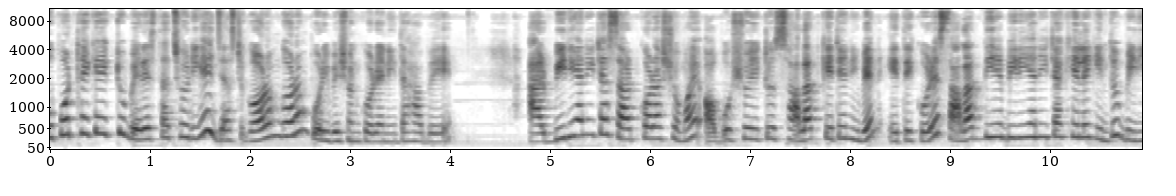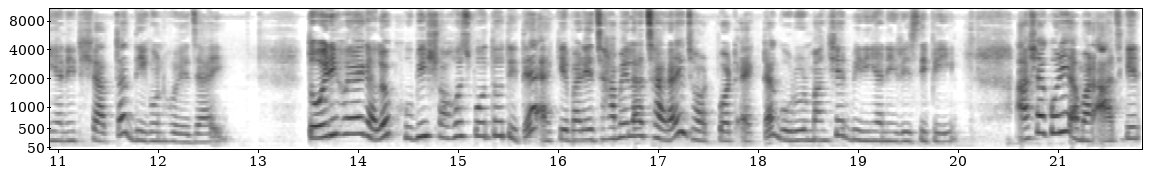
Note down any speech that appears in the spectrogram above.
উপর থেকে একটু বেরেস্তা ছড়িয়ে জাস্ট গরম গরম পরিবেশন করে নিতে হবে। আর বিরিয়ানিটা সার্ভ করার সময় অবশ্যই একটু সালাদ কেটে নেবেন। এতে করে সালাদ দিয়ে বিরিয়ানিটা খেলে কিন্তু বিরিয়ানির স্বাদটা দ্বিগুণ হয়ে যায়। তৈরি হয়ে গেল খুবই সহজ পদ্ধতিতে একেবারে ঝামেলা ছাড়াই ঝটপট একটা গরুর মাংসের বিরিয়ানির রেসিপি আশা করি আমার আজকের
